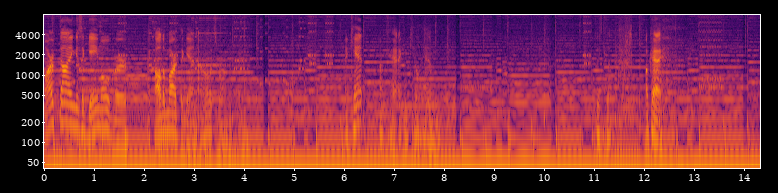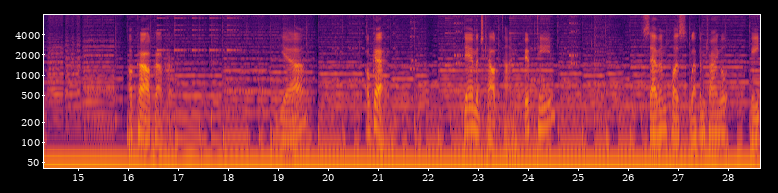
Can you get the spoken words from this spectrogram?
Marth dying is a game over. I called him Marth again. I don't know what's wrong with him. I can't. Okay, I can kill him. Please kill. Okay. Okay, okay, okay. Yeah. Okay. Damage calc time 15. 7 plus weapon triangle, 8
